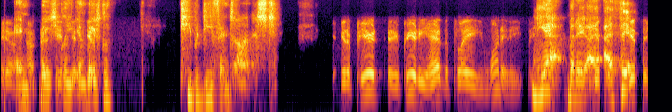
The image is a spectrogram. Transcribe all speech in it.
Yeah, and uh, basically it, it, and it, basically keep a defense honest? it appeared it appeared he had the play he wanted. He, he Yeah, but I, I, hit, I the, think hit the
